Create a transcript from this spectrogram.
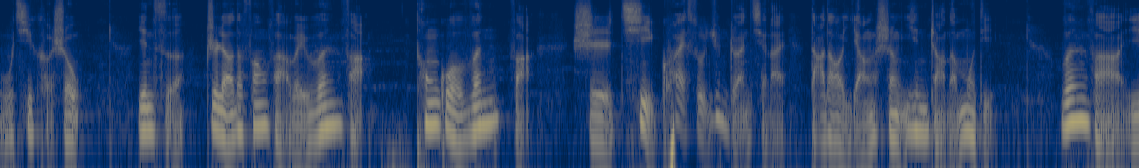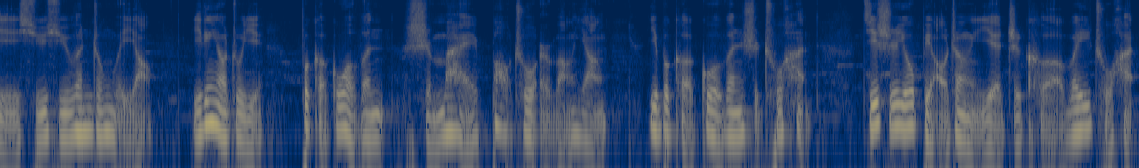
无气可收。因此，治疗的方法为温法，通过温法使气快速运转起来，达到阳生阴长的目的。温法以徐徐温中为要，一定要注意，不可过温，使脉爆出而亡阳；亦不可过温，使出汗。即使有表症，也只可微出汗，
